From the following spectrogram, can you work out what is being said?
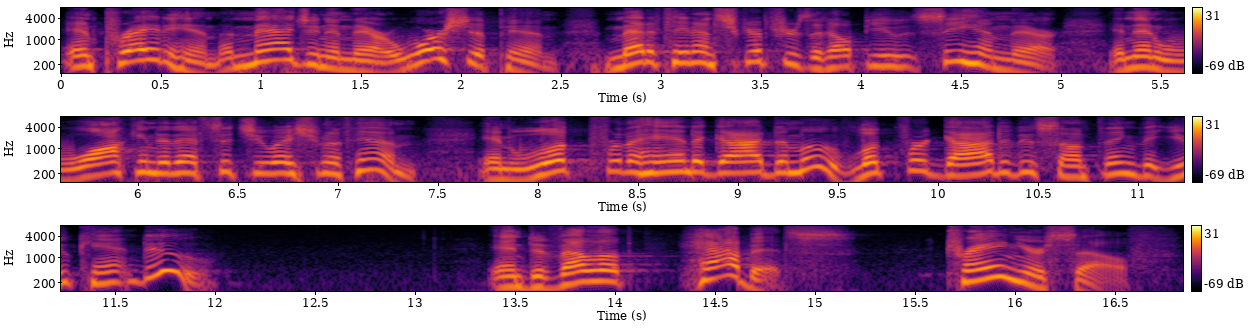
and pray to him. Imagine him there, worship him, meditate on scriptures that help you see him there, and then walk into that situation with him and look for the hand of God to move. Look for God to do something that you can't do. And develop habits. Train yourself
